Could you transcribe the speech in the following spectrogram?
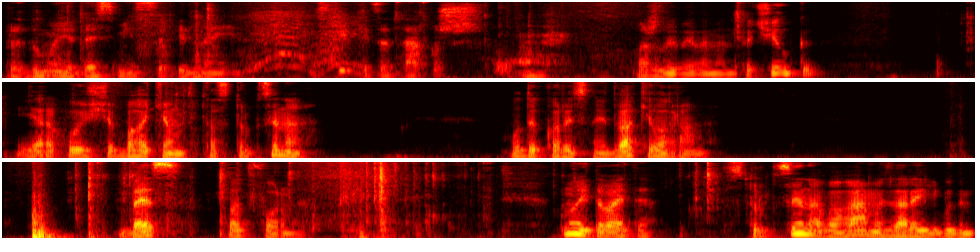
придумаю десь місце під неї. Оскільки це також важливий елемент точилки. Я рахую, що багатьом та струбцина буде корисною 2 кг. Без платформи. Ну і давайте струбцина, вага. Ми зараз її будемо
